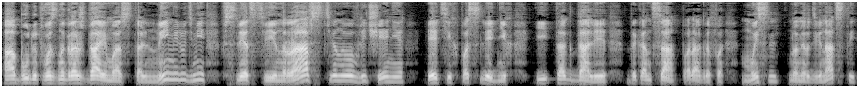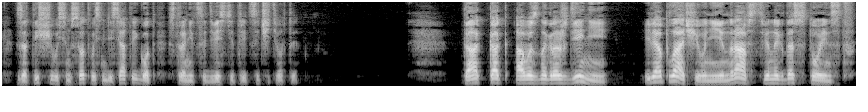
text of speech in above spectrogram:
а будут вознаграждаемы остальными людьми вследствие нравственного влечения этих последних и так далее до конца параграфа. Мысль номер 12 за 1880 год, страница 234 так как о вознаграждении или оплачивании нравственных достоинств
